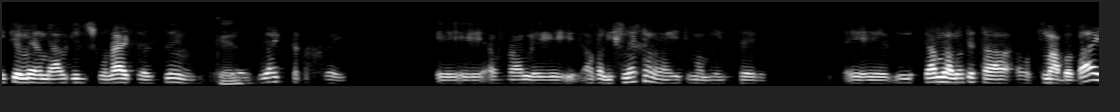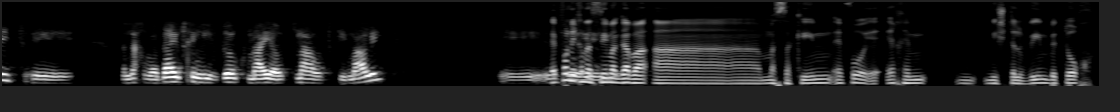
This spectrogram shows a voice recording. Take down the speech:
הייתי אומר, מעל גיל 18-20, כן. אה, אולי קצת אחרי. אה, אבל, אה, אבל לפני כן הייתי ממליץ גם להעלות את העוצמה בבית, אנחנו עדיין צריכים לבדוק מהי העוצמה האופטימלית. איפה נכנסים, אגב, המסקים? איפה, איך הם משתלבים בתוך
